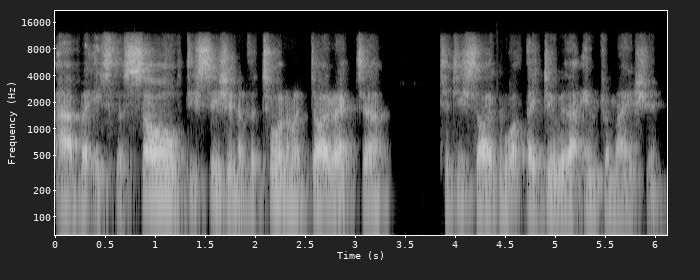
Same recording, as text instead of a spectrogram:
uh, but it's the sole decision of the tournament director to decide what they do with that information.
